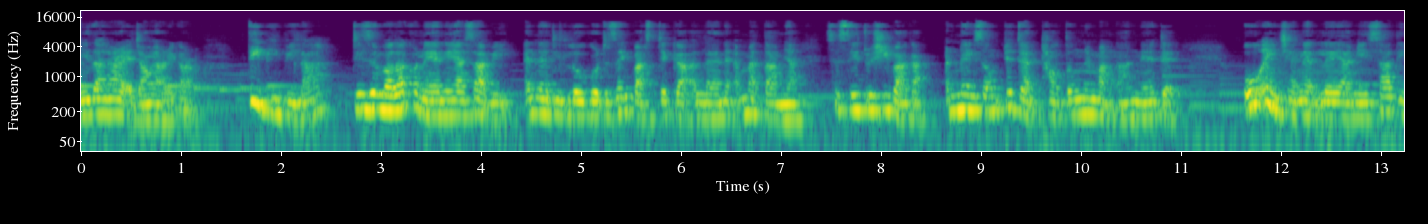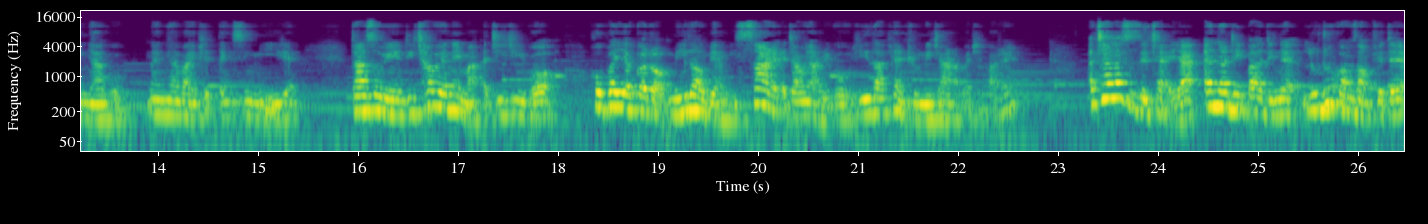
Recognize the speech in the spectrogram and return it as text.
ရေးသားထားတဲ့အကြောင်းအရာတွေကတော့တိပြီးပြီလား ဒီဇင်ဘာလ9ရက်နေ့ကစပြီး NLD logo ဒစိတ်ပါစတစ်ကာအလံနဲ့အမှတ်အသားများစစ်ဆေးတွေ့ရှိပါကအနှိမ်ဆုံးပြစ်ဒဏ်ထောင်3နှစ်မှ9နှစ်တဲ့အိုးအိမ်ချမ်းတဲ့လေယာမြေစသည်များကိုနိုင်ငံပိုင်ဖြစ်သိမ်းဆည်းမိတဲ့ဒါဆိုရင်ဒီ6ရက်နေ့မှာအကြီးကြီးပေါ့ဟိုဘက်ရက်ကတော့မီးလောင်ပြန်ပြီးစတဲ့အကြောင်းအရာတွေကိုရေးသားဖြန့်ဖြူးနေကြတာပဲဖြစ်ပါတယ် အချက်လက်စစ်စစ်ချက်အရ NLD ပါတီနဲ့လူထုကောင်ဆောင်ဖြစ်တဲ့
